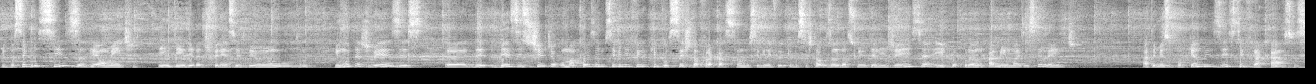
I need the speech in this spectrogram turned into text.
E você precisa realmente entender a diferença entre um e o outro. E muitas vezes é, desistir de alguma coisa não significa que você está fracassando, significa que você está usando a sua inteligência e procurando um caminho mais excelente. Até mesmo porque não existem fracassos,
